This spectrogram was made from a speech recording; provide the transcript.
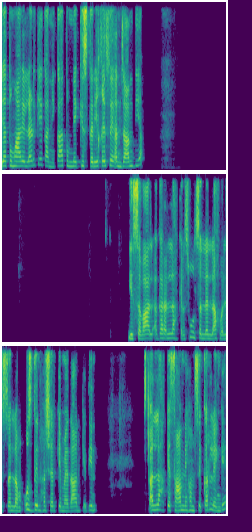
یا تمہارے لڑکے کا نکاح تم نے کس طریقے سے انجام دیا؟ یہ سوال اگر اللہ کے رسول صلی اللہ علیہ وسلم اس دن حشر کے میدان کے دن اللہ کے سامنے ہم سے کر لیں گے،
